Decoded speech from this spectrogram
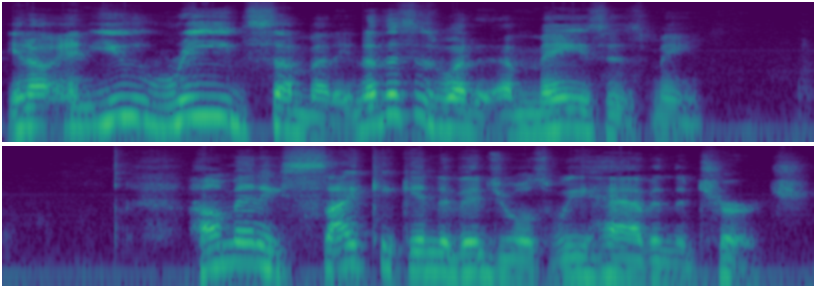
you know, and you read somebody. Now, this is what amazes me. How many psychic individuals we have in the church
